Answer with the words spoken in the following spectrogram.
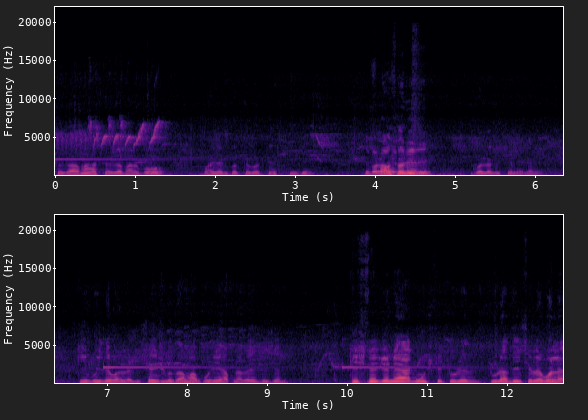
সুদামা, সুদামার বউ ভজন করতে করতে শিখে সশরীরে গোলকে চলে গেল। কি বুঝতে পারলেন? সেই সুদামাপুরি আপনারা এসেছেন। কৃষ্ণের জন্য এক মুষ্টি চুড়ে চূড়া দিয়েছিল বলে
